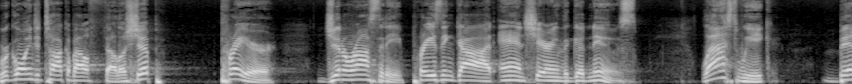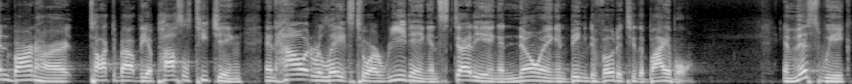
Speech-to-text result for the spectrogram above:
We're going to talk about fellowship, prayer, generosity, praising God, and sharing the good news. Last week, Ben Barnhart talked about the apostles' teaching and how it relates to our reading and studying and knowing and being devoted to the Bible. And this week,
